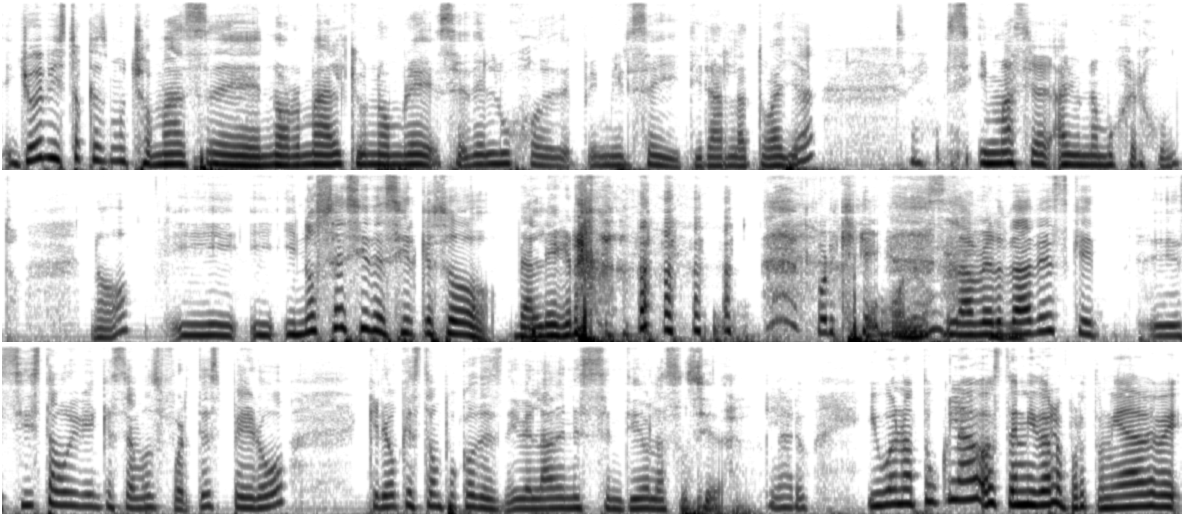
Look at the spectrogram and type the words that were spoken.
yo he visto que es mucho más eh, normal que un hombre se dé el lujo de deprimirse y tirar la toalla, sí. y más si hay una mujer junto. ¿no? Y, y, y, no sé si decir que eso me alegra, porque la verdad es que eh, sí está muy bien que seamos fuertes, pero creo que está un poco desnivelada en ese sentido la sociedad. Claro. Y bueno, tú, Clau, has tenido la oportunidad de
